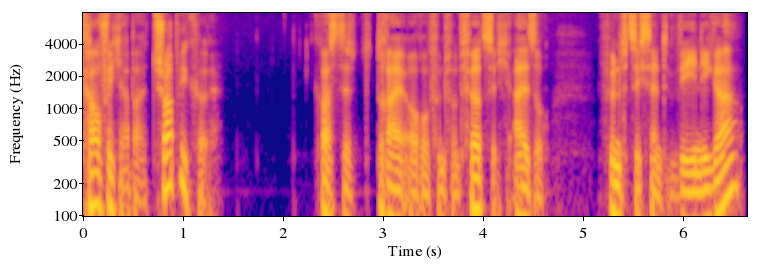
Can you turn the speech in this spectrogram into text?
Kaufe ich aber Tropical, kostet 3,45 Euro. Also 50 Cent weniger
